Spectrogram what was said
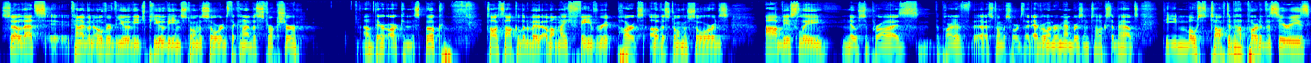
So that's uh, kind of an overview of each POV in Storm of Swords, the kind of the structure of their arc in this book. Talk talk a little bit about my favorite parts of A Storm of Swords. Obviously, no surprise, the part of uh, Storm of Swords that everyone remembers and talks about, the most talked about part of the series,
